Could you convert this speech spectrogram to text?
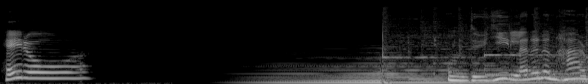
Hej då! Om du gillade den här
